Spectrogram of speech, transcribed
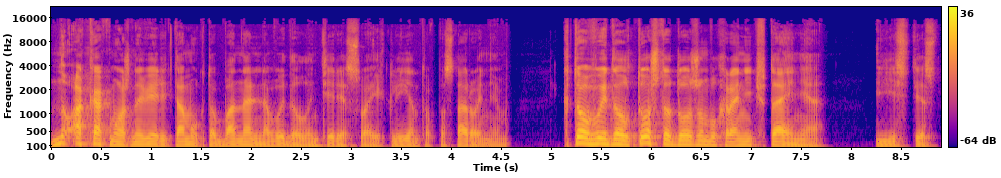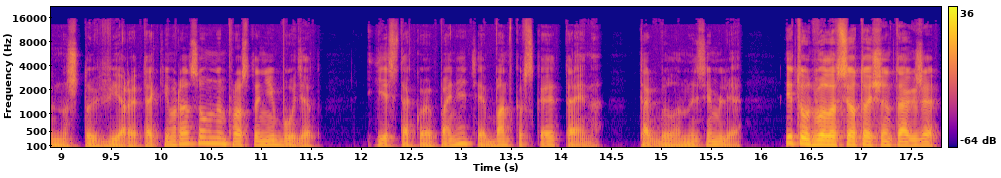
Ну а как можно верить тому, кто банально выдал интерес своих клиентов посторонним? Кто выдал то, что должен был хранить в тайне? Естественно, что веры таким разумным просто не будет. Есть такое понятие «банковская тайна». Так было на Земле. И тут было все точно так же.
